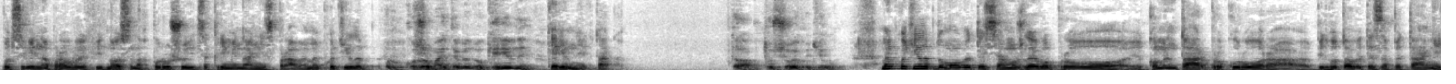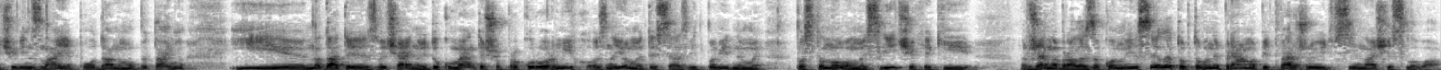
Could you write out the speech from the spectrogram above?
по цивільно-правових відносинах порушуються кримінальні справи. Ми б хотіли б Прокурор маєте в виду керівник. керівник, так. Так, то що ви хотіли? Ми б хотіли б домовитися, можливо, про коментар прокурора, підготовити запитання, чи він знає по даному питанню, і надати звичайно і документи, щоб прокурор міг ознайомитися з відповідними постановами слідчих, які вже набрали законної сили, тобто вони прямо підтверджують всі наші слова.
